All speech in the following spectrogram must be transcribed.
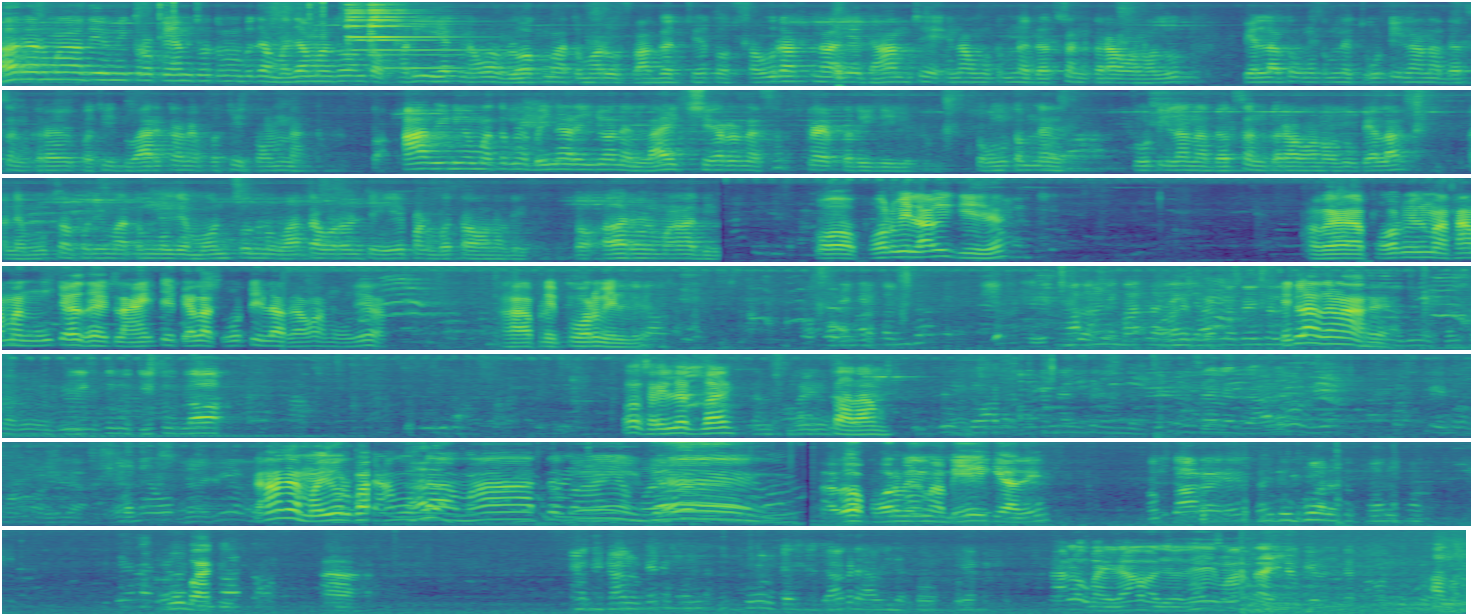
હર હર મહાદેવ મિત્રો, કેમ છો તમે બધા? મજામાં છો? તો ફરી એક નવા બ્લોગમાં તમારું સ્વાગત છે. તો સૌરાષ્ટ્રના જે ધામ છે, એના હું તમને દર્શન કરાવવાનો છું. પહેલાં તો હું તમને ચોટીલાના દર્શન કરાવ્યો, પછી દ્વારકા ને પછી સોમનાથ. તો આ વિડીયોમાં તમે બન્યા રહીજો અને લાઇક શેર અને સબસ્ક્રાઈબ કરી દઈએ તો હું તમને ચોટીલાના દર્શન કરાવવાનો છું પહેલાં. અને મુસાફરીમાં તમને જે મોન્સૂનનું વાતાવરણ છે, એ પણ બતાવવાનો છે. તો હર હર મહાદેવ. તો ફોર વ્હીલ આવી ગઈ છે. હવે ફોર વ્હીલમાં સામાન મૂકે છે એટલે અહીંથી પેલા ચોટીલા જવાનું છે. આપણી ફોર વ્હીલ કેટલા જણા છે? ઓ, શૈલેષભાઈ. સીતારામ. ક્યાં છે મયુરભાઈ? જય. હવે ફોર વ્હીલમાં બે ગયા છે. હું. બાકી? હા. હાલો ભાઈ દો જય માતાજી. હાલો.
